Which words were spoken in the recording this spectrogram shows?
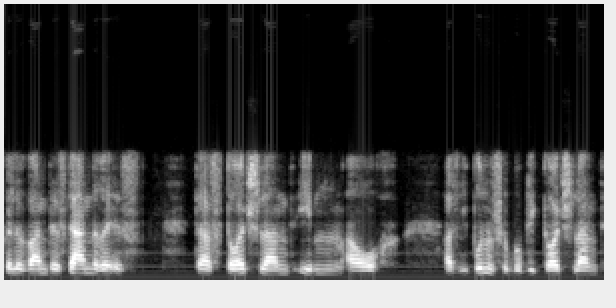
relevant ist. Der andere ist, dass Deutschland eben auch, also die Bundesrepublik Deutschland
